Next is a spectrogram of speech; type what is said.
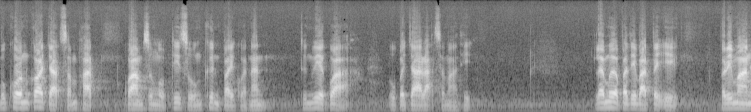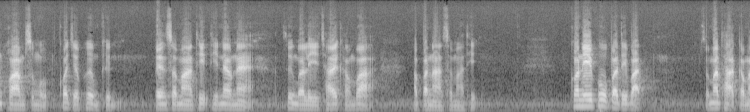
บุคคลก็จะสัมผัส ความสงบที่สูงขึ้นไปกว่านั้นถึงเรียกว่าอุปจารสมาธิ และเมื่อปฏิบัติไปอีก ปริมาณความสงบก็จะเพิ่มขึ้น เป็นสมาธิที่แน่วแน่ ซึ่งบาลีใช้คำว่า อัปปนาสมาธิ ข้อนี้ผู้ปฏิบัติสมถกรรม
